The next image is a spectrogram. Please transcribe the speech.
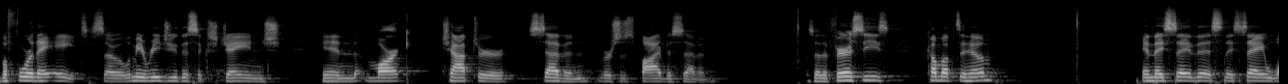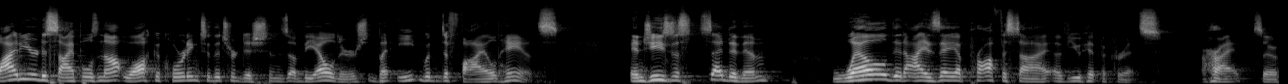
before they ate. So let me read you this exchange in Mark chapter 7, verses 5 to 7. So the Pharisees come up to him and they say this They say, Why do your disciples not walk according to the traditions of the elders, but eat with defiled hands? And Jesus said to them, well did Isaiah prophesy of you hypocrites. All right, so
